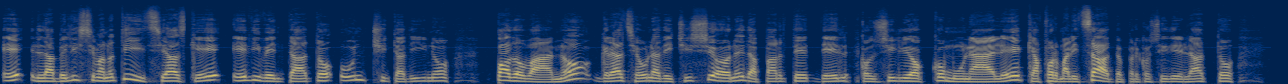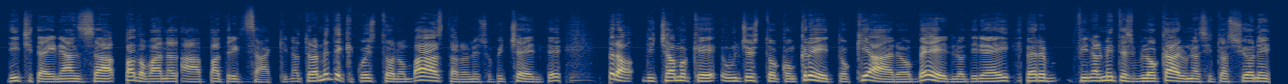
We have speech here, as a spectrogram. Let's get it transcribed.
e la bellissima notizia che è diventato un cittadino padovano grazie a una decisione da parte del Consiglio Comunale che ha formalizzato per così dire l'atto di cittadinanza padovana a Patrick Zacchi. Naturalmente che questo non basta, non è sufficiente, però diciamo che un gesto concreto, chiaro, bello direi, per finalmente sbloccare una situazione.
